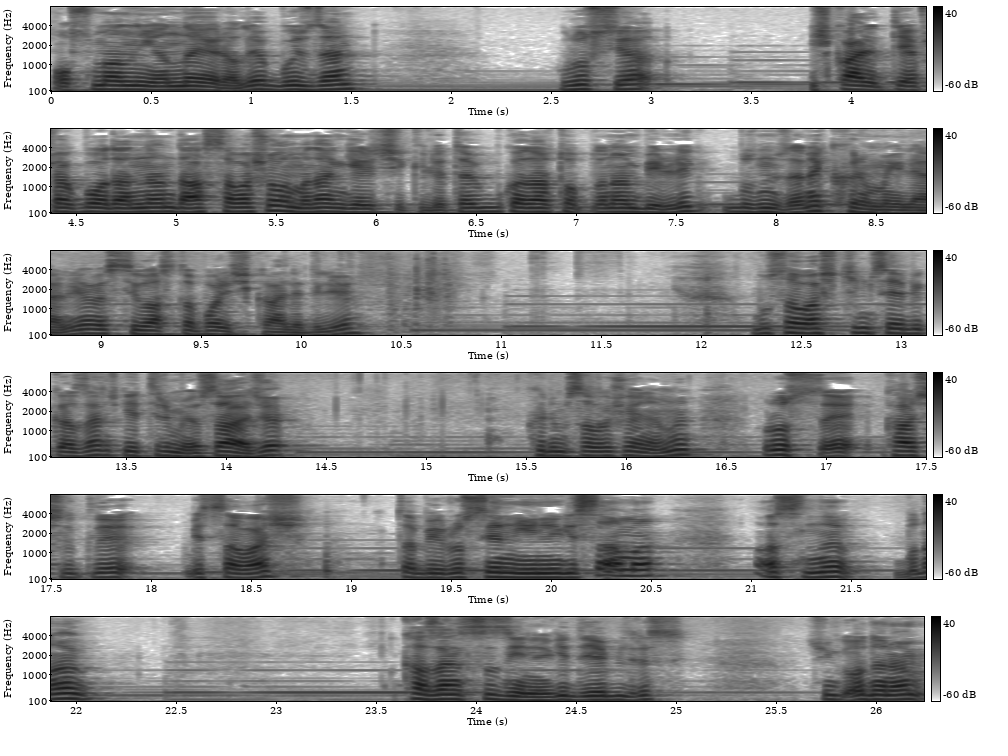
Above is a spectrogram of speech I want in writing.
Osmanlı'nın yanında yer alıyor. Bu yüzden Rusya işgal ettiği Eflak Boğdan'dan daha savaş olmadan geri çekiliyor. Tabi bu kadar toplanan birlik bunun üzerine Kırım'a ilerliyor ve Sivastopol işgal ediliyor. Bu savaş kimseye bir kazanç getirmiyor. Sadece Kırım Savaşı önemli. Rusya karşılıklı bir savaş. Tabi Rusya'nın yenilgisi ama aslında buna kazançsız yenilgi diyebiliriz. Çünkü o dönem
